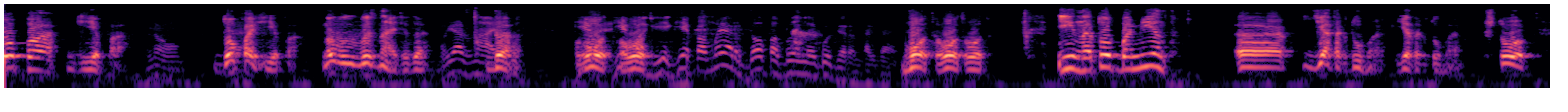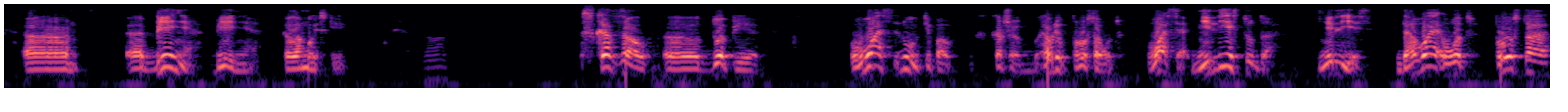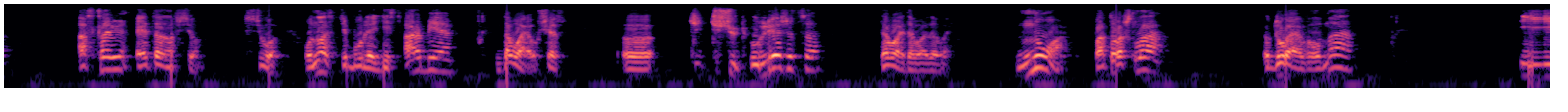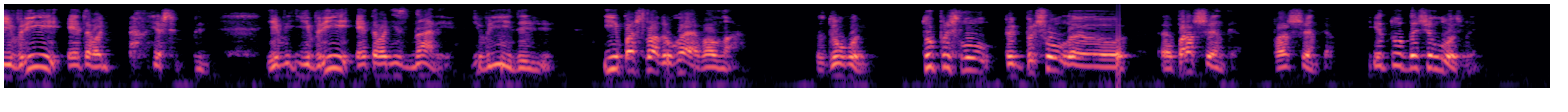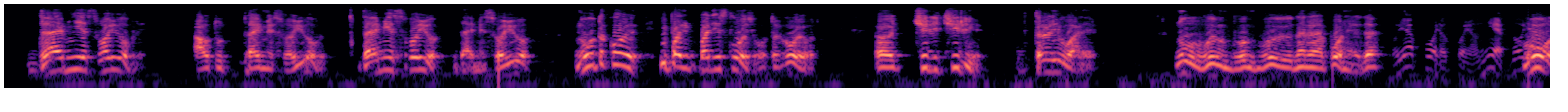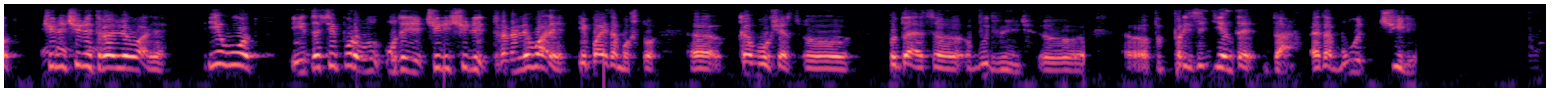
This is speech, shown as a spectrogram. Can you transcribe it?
Допа Гепа. Ну, Допа Гепа. Ну, вы, вы знаете, да? ну я знаю. Да. Ге- Вот, Гепа, вот. Ге- Гепа мэр, Допа был губером тогда. Вот, вот, вот. И на тот момент, э, я так думаю, я так думаю, что э, э, Беня, Беня Коломойский, Ну, сказал э, Допе, Вася, ну, типа, короче, говорю просто вот, Вася, не лезь туда, не лезь. Давай вот просто оставим это на все. Все. У нас тем более есть армия. Давай, вот сейчас э, чуть- чуть-чуть улежется. Давай, давай, давай. Но потом пошла другая волна, и евреи этого, я ж, блин, ев- евреи этого не знали. Евреи, и пошла другая волна с другой. Тут пришло, при- пришел э, э, Порошенко, Порошенко. И тут началось, блин. Дай мне свое, блин. А вот тут дай мне свое, блин. Дай мне свое, дай мне свое. Ну, вот такое и пон- понеслось, вот такое вот. Э, Чили-чили, тролливали. Ну, вы, вы, вы, наверное, поняли, да? ну я понял, понял. Нет, ну. Вот, чили-чили тролливали. И вот, и до сих пор вот эти чили-чили тролливали, и поэтому, что э, кого сейчас э, пытаются выдвинуть э, президенты, да, это будет Чили.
